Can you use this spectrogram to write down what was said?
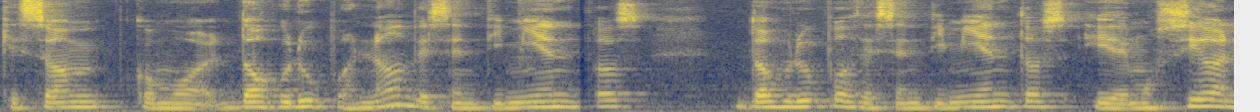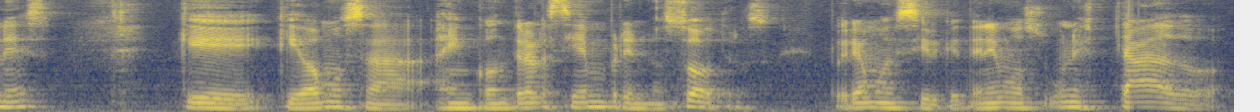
que son como dos grupos, ¿no? De sentimientos, dos grupos de sentimientos y de emociones que, vamos a, a, encontrar siempre en nosotros. Podríamos decir que tenemos un estado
